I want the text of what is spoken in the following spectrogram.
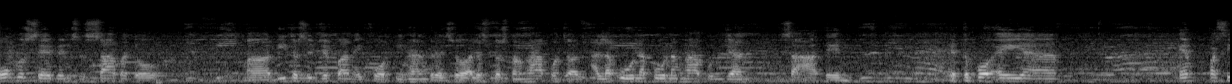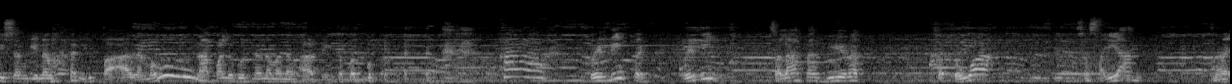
August 7 sa Sabado. Ah, dito sa Japan ay 1400. So alas dos ng hapon. So alauna po ng hapon dyan sa atin. Ito po ay ah, emphasis ang ginawa ni Paalam. Oh, napaluhod na naman ang ating kababayan. ah, relief eh. Relief sa lahat ng hirap, sa tuwa, sa saya, na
